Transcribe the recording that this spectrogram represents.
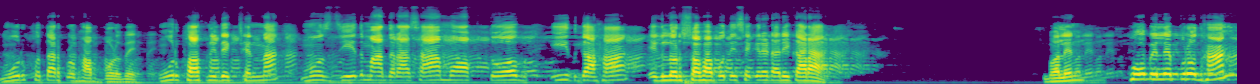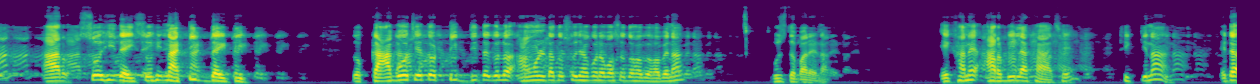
মূর্খতার প্রভাব পড়বে। মূর্খ আপনি দেখছেন না মসজিদ মাদ্রাসা মক্তব ঈদগাহা এগুলোর সভাপতি সেক্রেটারি কারা? বলেন কোবেলে প্রধান আর সহি দেয় সহি না টিপ দেয় টিপ। তো কাগজে তো টিপ দিতে গেলে আঙুলটা তো সোজা করে বসাতে হবে হবে না? বুঝতে পারে না। এখানে আরবি লেখা আছে ঠিক কি না এটা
